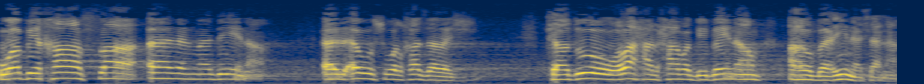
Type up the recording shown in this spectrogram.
وبخاصة أهل المدينة الأوس والخزرج. تدور رح الحرب بينهم أربعين سنة.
